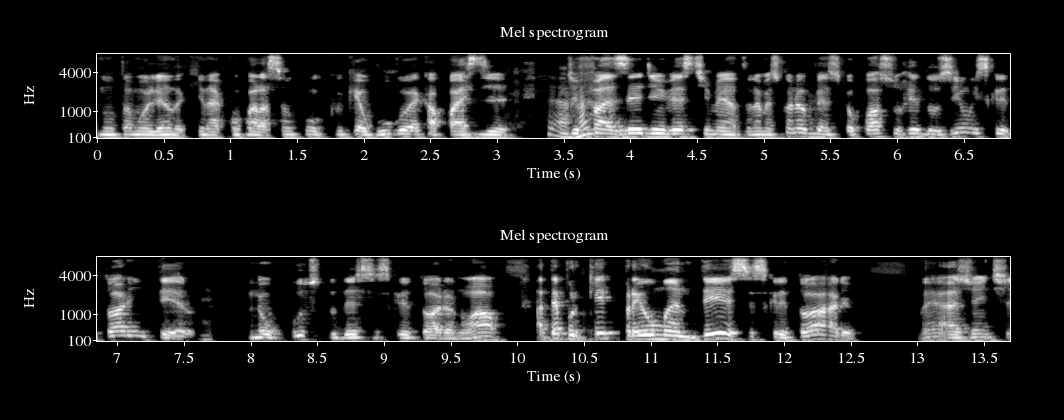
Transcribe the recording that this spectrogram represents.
não estamos olhando aqui na comparação com o que o Google é capaz de, uhum. de fazer de investimento, né? mas quando eu penso que eu posso reduzir um escritório inteiro, no custo desse escritório anual, até porque para eu manter esse escritório, né, a gente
